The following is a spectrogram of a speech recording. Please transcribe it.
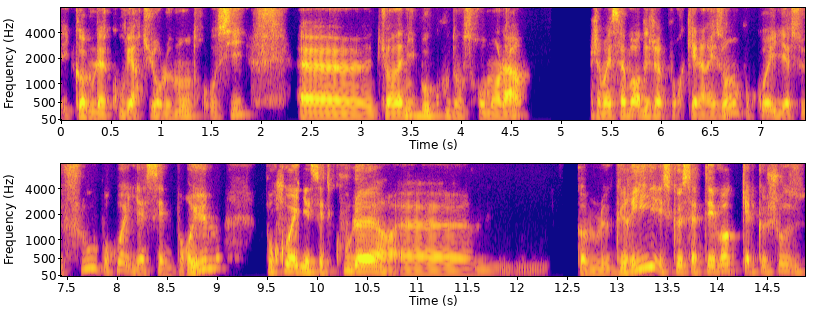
et comme la couverture le montre aussi, tu en as mis beaucoup dans ce roman-là. J'aimerais savoir déjà pour quelle raison, pourquoi il y a ce flou, pourquoi il y a cette brume, pourquoi il y a cette couleur comme le gris? Est-ce que ça t'évoque quelque chose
